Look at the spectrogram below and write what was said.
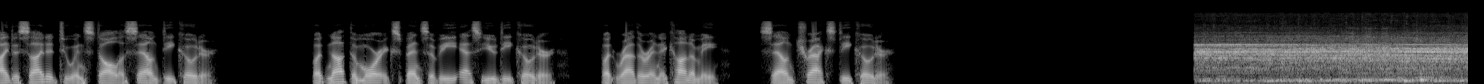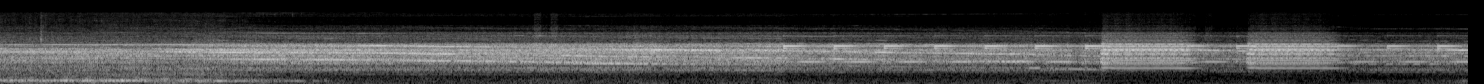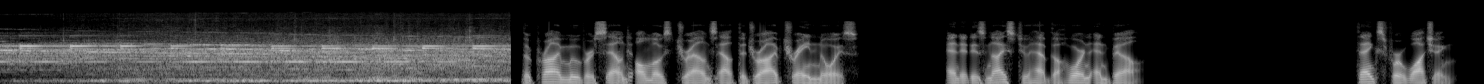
I decided to install a sound decoder. But not the more expensive ESU decoder, but rather an economy, SoundTraxx decoder. The prime mover sound almost drowns out the drivetrain noise. And it is nice to have the horn and bell. Thanks for watching.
